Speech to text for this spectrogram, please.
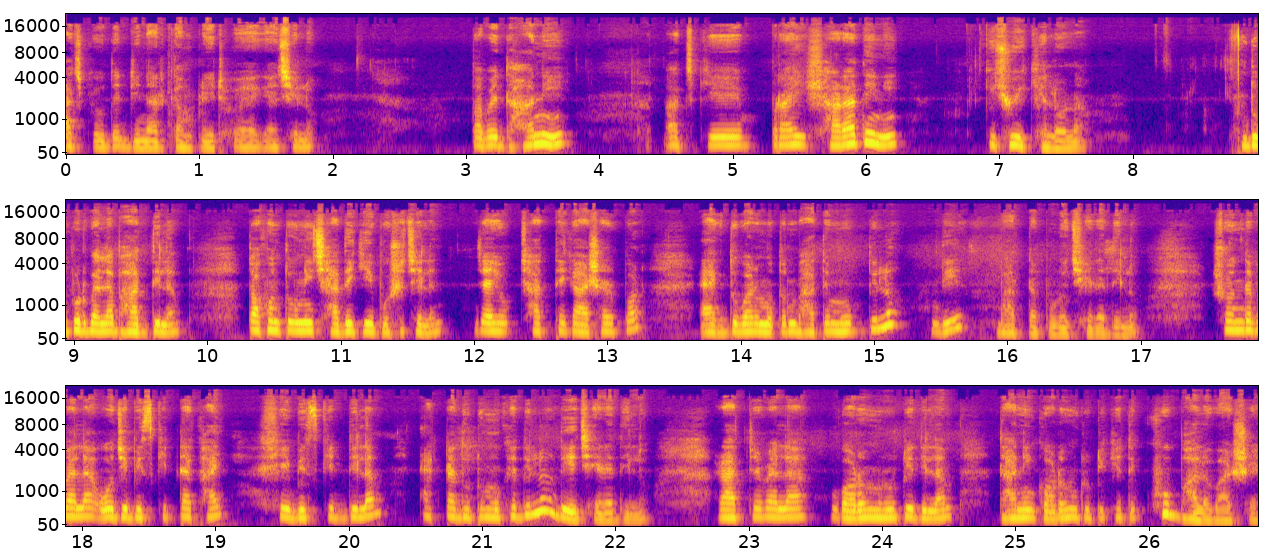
আজকে ওদের ডিনার কমপ্লিট হয়ে গেছিল। তবে ধানি আজকে প্রায় সারাদিনই কিছুই খেলো না। দুপুরবেলা ভাত দিলাম। তখন তো উনি ছাদে গিয়ে বসেছিলেন। যাই হোক, ছাদ থেকে আসার পর এক দুবার মতন ভাতে মুখ দিল, দিয়ে ভাতটা পুরো ছেড়ে দিল। সন্ধেবেলা ও যে বিস্কিটটা খায়, সেই বিস্কিট দিলাম, একটা দুটো মুখে দিল, দিয়ে ছেড়ে দিল। রাত্রেবেলা গরম রুটি দিলাম। ধানি গরম রুটি খেতে খুব ভালোবাসে।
